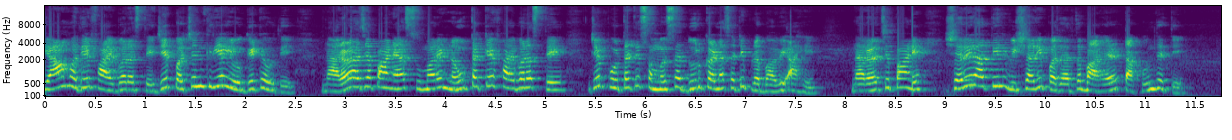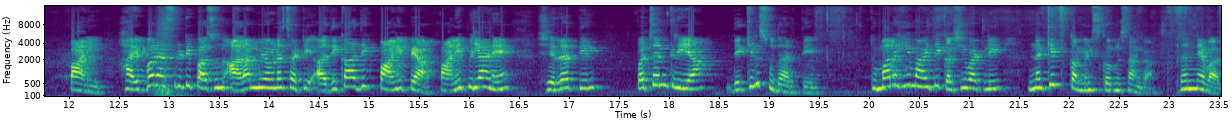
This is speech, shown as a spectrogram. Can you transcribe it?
यामध्ये फायबर असते जे पचनक्रिया योग्य ठेवते. नारळाच्या पाण्यात सुमारे नऊ टक्के फायबर असते जे पोटाची समस्या दूर करण्यासाठी प्रभावी आहे. नारळाचे पाणी शरीरातील विषारी पदार्थ बाहेर टाकून देते. पाणी. हायपर ॲसिडिटीपासून आराम मिळवण्यासाठी अधिकाधिक पाणी प्या. पाणी पिल्याने शरीरातील पचनक्रिया देखील सुधारते. तुम्हाला ही माहिती कशी वाटली? नक्कीच कमेंट्स करून सांगा. धन्यवाद.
